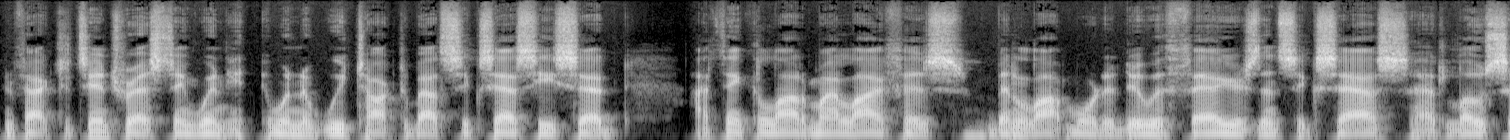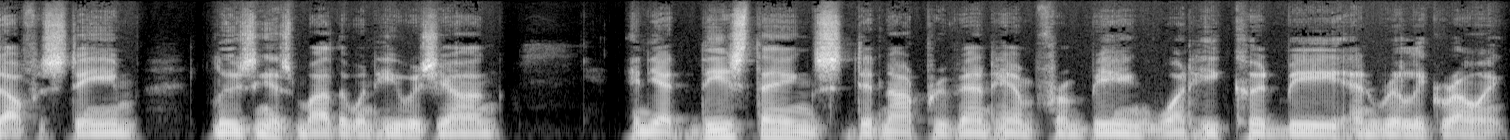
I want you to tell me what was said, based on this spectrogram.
In fact, it's interesting when when we talked about success, he said, "I think a lot of my life has been a lot more to do with failures than success. I had low self esteem, losing his mother when he was young, and yet these things did not prevent him from being what he could be and really growing."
